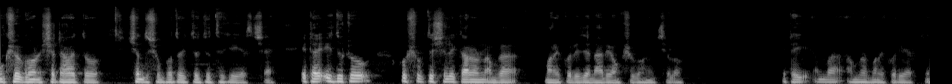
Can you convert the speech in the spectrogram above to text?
অংশগ্রহণ সেটা হয়তো সিন্ধু সভ্যতা ঐতিহ্য থেকেই এসছে। এটা এই দুটো খুব শক্তিশালী কারণ আমরা মনে করি যে নারী অংশগ্রহণ ছিল। এটাই আমরা আমরা মনে করি আর কি।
